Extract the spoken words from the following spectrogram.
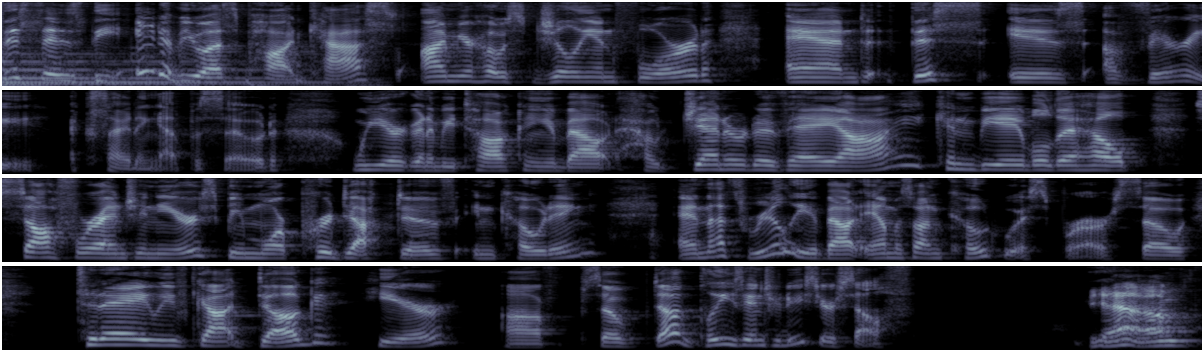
This is the AWS podcast. I'm your host, Jillian Forde, and this is a very exciting episode. We are going to be talking about how generative AI can be able to help software engineers be more productive in coding, and that's really about Amazon CodeWhisperer. So today we've got Doug here uh, so, Doug, please introduce yourself. Yeah, I'm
